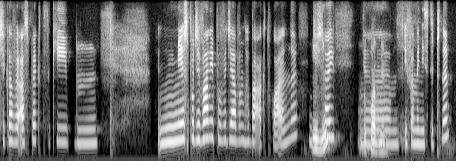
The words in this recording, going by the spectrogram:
ciekawy aspekt, taki. Mm, Niespodziewanie powiedziałabym chyba aktualny mhm. dzisiaj mhm, dokładnie. i feministyczny.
